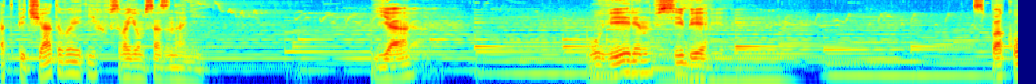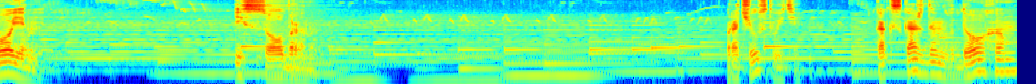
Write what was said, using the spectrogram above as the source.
отпечатывая их в своем сознании. Я уверен в себе, спокоен и собран. Прочувствуйте, как с каждым вдохом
